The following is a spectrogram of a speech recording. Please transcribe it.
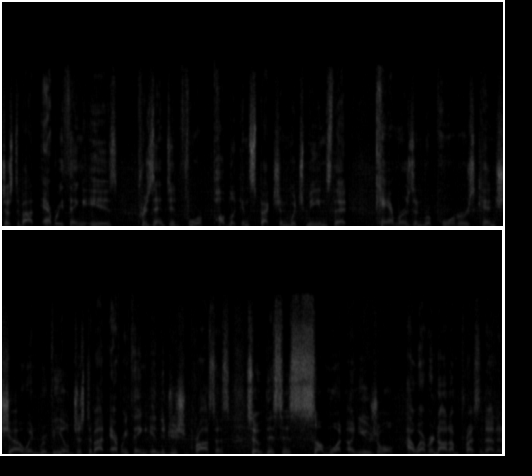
just about everything is presented for public inspection, which means that cameras and reporters can show and reveal just about everything in the judicial process. So this is somewhat unusual, however, not unprecedented.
